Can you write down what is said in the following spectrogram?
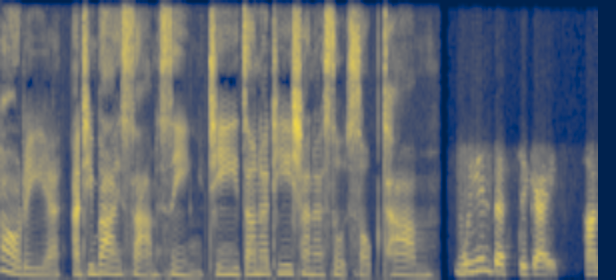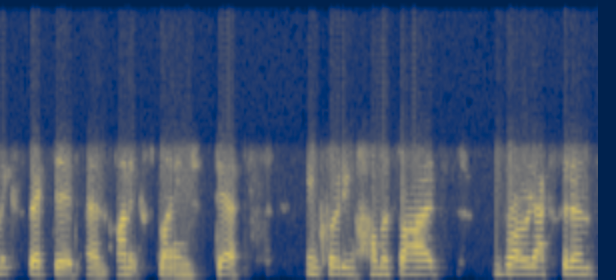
ตอเรีย อธิบาย 3 สิ่งที่เจ้าหน้าที่ชันสูตรศพทำ We investigate unexpected and unexplained deaths including homicides, road accidents,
